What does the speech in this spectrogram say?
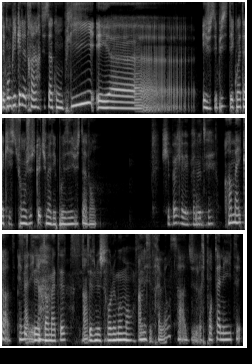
C'est compliqué d'être un artiste accompli et, euh, et je sais plus c'était quoi ta question, juste que tu m'avais posée juste avant. Je sais pas, je l'avais pas noté. Oh my god, Emily. C'était dans ma tête, Ah. c'était venu sur le moment. en fait. Ah mais c'est très bien ça, de la spontanéité.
